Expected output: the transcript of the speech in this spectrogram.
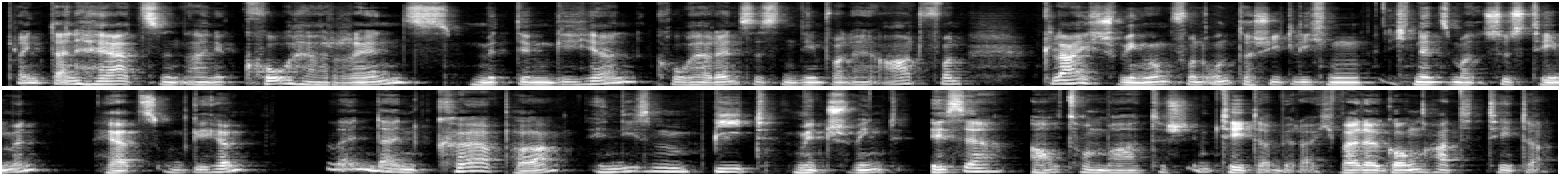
bringt dein Herz in eine Kohärenz mit dem Gehirn. Kohärenz ist in dem Fall eine Art von Gleichschwingung von unterschiedlichen, ich nenne es mal Systemen, Herz und Gehirn. Wenn dein Körper in diesem Beat mitschwingt, ist er automatisch im Theta-Bereich, weil der Gong hat Theta.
